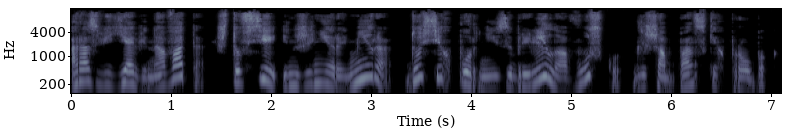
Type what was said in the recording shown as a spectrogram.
Разве я виновата, что все инженеры мира до сих пор не изобрели ловушку для шампанских пробок?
